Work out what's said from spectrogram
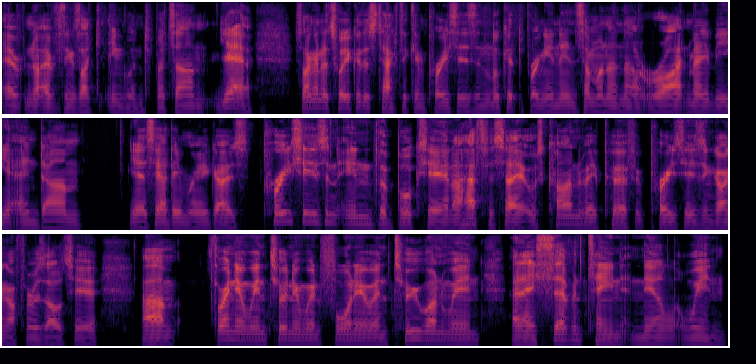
ev not everything's like England. But um, yeah. So I'm going to tweak with this tactic in preseason, look at bringing in someone on the right maybe, and um, yeah, see how Di Maria goes. Preseason in the books here, and I have to say it was kind of a perfect preseason going off the results here. Um, 3 0 win, 2 0 win, 4 0 win, 2 1 win, and a 17 0 win.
